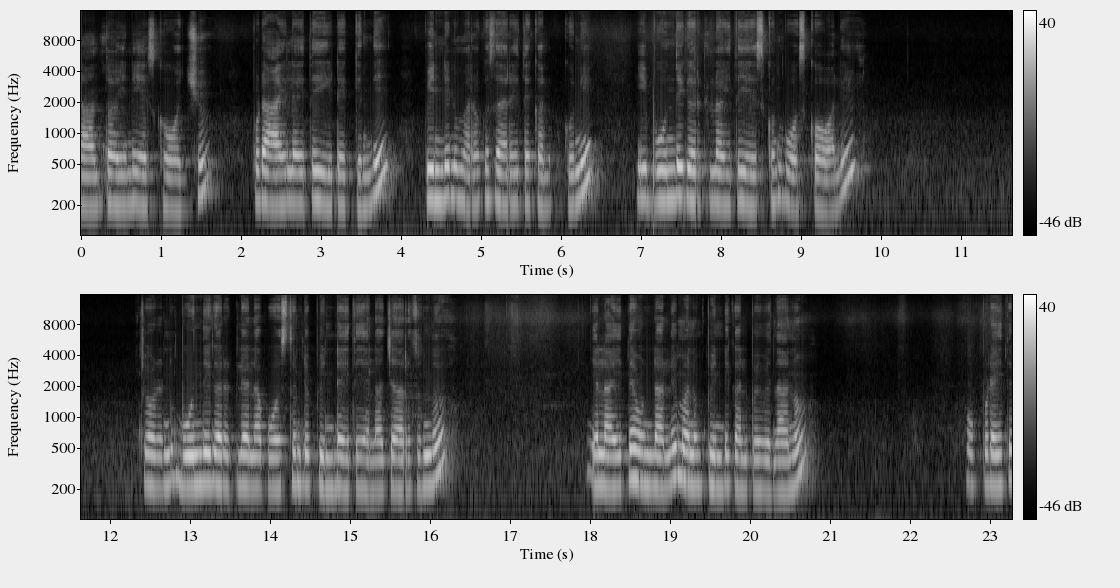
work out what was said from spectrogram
దాంతో అయినా వేసుకోవచ్చు. ఇప్పుడు ఆయిల్ అయితే ఈటెక్కింది పిండిని మరొకసారి అయితే కలుపుకొని ఈ బూందీ గరిటలో అయితే వేసుకొని పోసుకోవాలి. చూడండి బూందీ గరిటలు ఎలా పోస్తుంటే పిండి అయితే ఎలా జారుతుందో. ఇలా అయితే ఉండాలి మనం పిండి కలిపే విధానం. ఇప్పుడైతే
